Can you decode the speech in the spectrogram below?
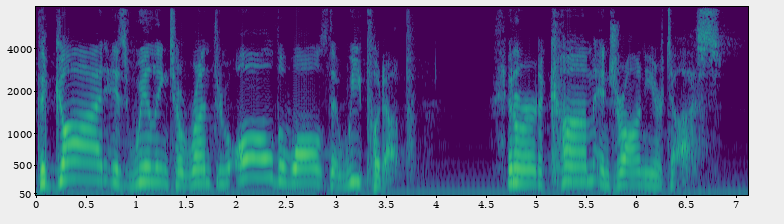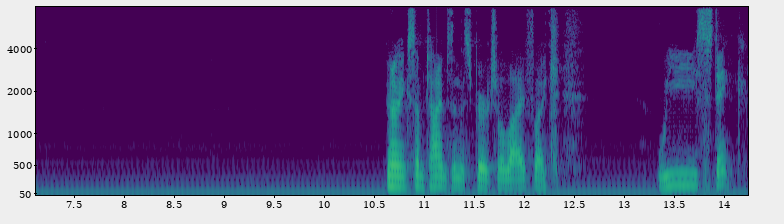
That God is willing to run through all the walls that we put up in order to come and draw near to us. You know, I think sometimes in the spiritual life, like we stink.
